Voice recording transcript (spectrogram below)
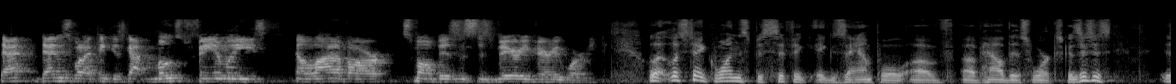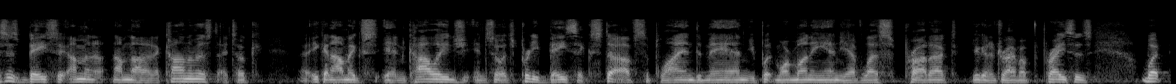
that that is what I think has got most families and a lot of our small businesses very, very worried. Let's take one specific example of of how this works because this is this is basic. I'm an, I'm not an economist. I took economics in college, and so it's pretty basic stuff. Supply and demand. You put more money in, you have less product. You're going to drive up the prices. But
